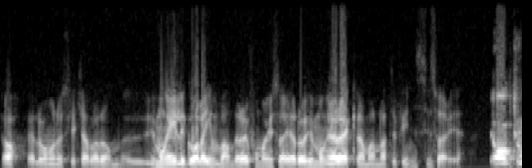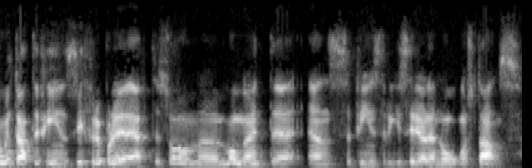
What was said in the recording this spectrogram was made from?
ja eller vad man nu ska kalla dem, hur många illegala invandrare får man ju säga då? Hur många räknar man att det finns i Sverige? Jag tror inte att det finns siffror på det eftersom eh, många inte ens finns registrerade någonstans.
